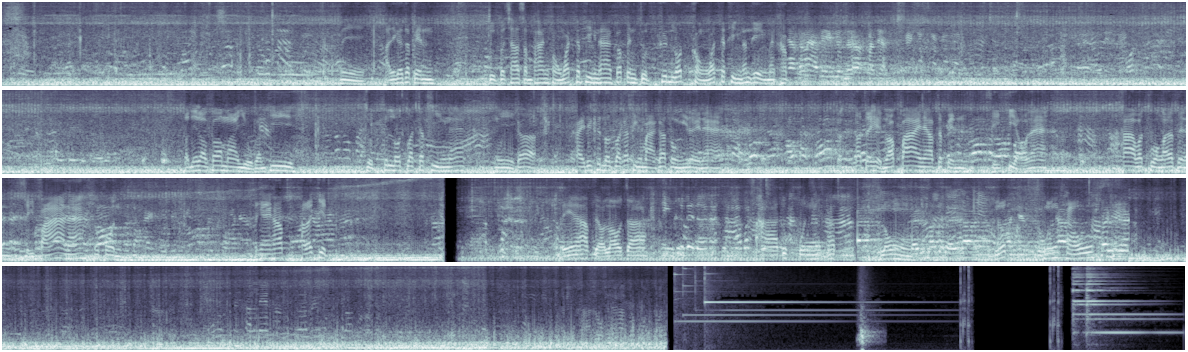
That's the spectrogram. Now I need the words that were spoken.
นี่อันนี้ก็จะเป็นจุดประชาสัมพันธ์ของวัดกระทิงนะฮะก็เป็นจุดขึ้นรถของวัดกระทิงนั่นเองนะครับตอนนี้เราก็มาอยู่กันที่จุดขึ้นรถวัดกระทิงนะฮะนี่ก็ใครที่ขึ้นรถวัดกระทิงมาก็ตรงนี้เลยนะฮะก็จะเห็นว่าป้ายนะครับจะเป็นสีเขียวนะฮะ้าวัดพวงก็จะเป็นสีฟ้านะทุกคน เป็นไงครับภารกิจนี่นะครับเดี๋ยวเราจะพาทุกคนนะครับ ลงรถลงเขา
